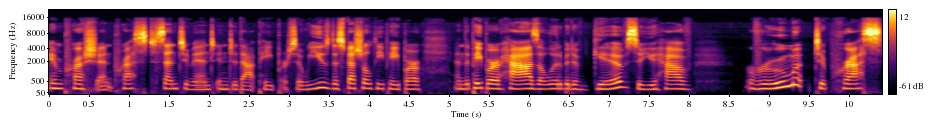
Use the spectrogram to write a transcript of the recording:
impression, pressed sentiment into that paper. So we used a specialty paper, and the paper has a little bit of give. So you have room to press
